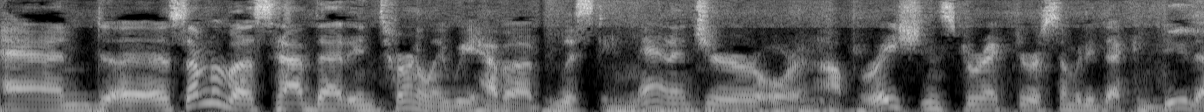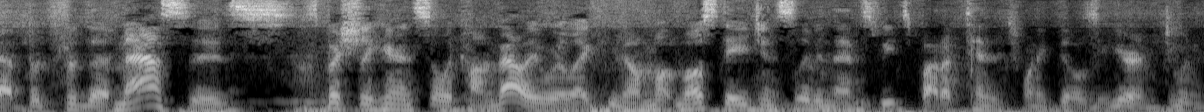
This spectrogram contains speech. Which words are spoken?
And uh, some of us have that internally. We have a listing manager or an operations director or somebody that can do that. But for the masses, especially here in Silicon Valley, where like, you know, m- most agents live in that sweet spot of 10 to 20 bills a year and doing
